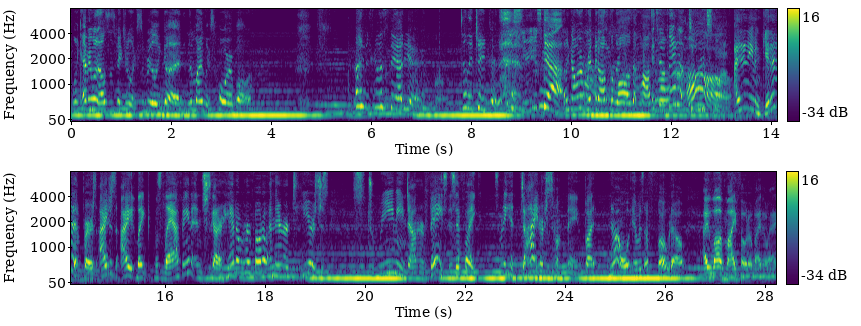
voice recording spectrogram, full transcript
Like, everyone else's picture looks really good. And then mine looks horrible. I'm just gonna stand here until they change it. Are you serious? Yeah. Like, I want to rip it off the wall. Is that possible? It's not bad at all. I didn't even get it at first. I just, I like was laughing, and she's got her hand over her photo, and there are tears just streaming down her face, as if like somebody had died or something. But no, it was a photo. I love my photo, by the way.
